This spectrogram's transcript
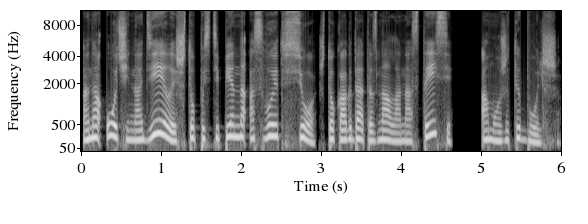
Она очень надеялась, что постепенно освоит все, что когда-то знала она а может и больше.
